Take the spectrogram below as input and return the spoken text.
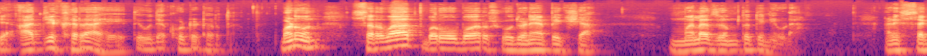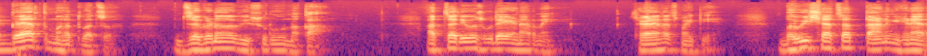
जे आज जे खरं आहे ते उद्या खोटं ठरतं. म्हणून सर्वात बरोबर शोधण्यापेक्षा मला जमतं ते निवडा. आणि सगळ्यात महत्त्वाचं जगणं विसरू नका. आजचा दिवस उद्या येणार नाही. सगळ्यांनाच माहिती आहे. भविष्याचा ताण घेण्यात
